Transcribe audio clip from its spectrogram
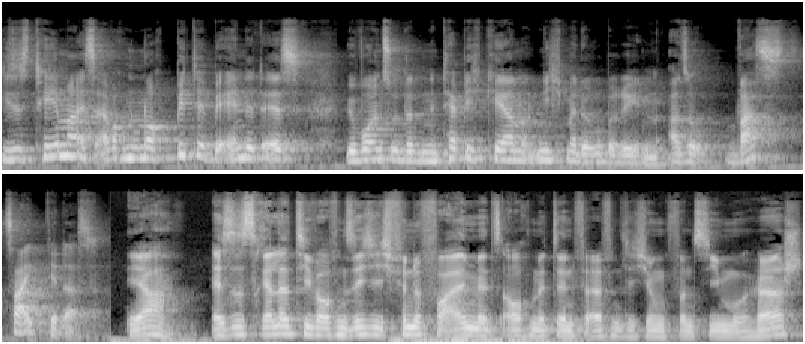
Dieses Thema ist einfach nur noch, bitte beendet es. Wir wollen es unter den Teppich kehren und nicht mehr darüber reden. Also, was zeigt dir das? Ja, es ist relativ offensichtlich. Ich finde vor allem jetzt auch mit den Veröffentlichungen von Seymour Hirsch.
